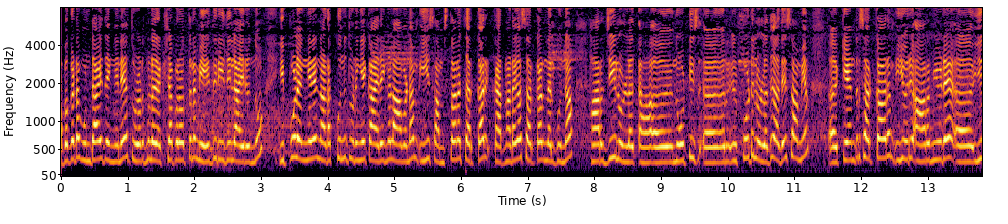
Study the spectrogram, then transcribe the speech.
അപകടം ഉണ്ടായത് എങ്ങനെ തുടർന്നുള്ള രക്ഷാപ്രവർത്തനം ഏത് രീതിയിലായിരുന്നു ഇപ്പോൾ എങ്ങനെ നടക്കുന്നു തുടങ്ങിയ കാര്യങ്ങളാവണം ഈ സംസ്ഥാന സർക്കാർ കർണാടക സർക്കാർ നൽകുന്ന ഹർജിയിലുള്ള നോട്ടീസ് റിപ്പോർട്ടിലുള്ളത്. അതേസമയം കേന്ദ്ര സർക്കാരും ഈ ഒരു ആർമിയുടെ ഈ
